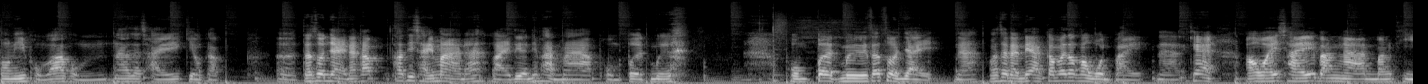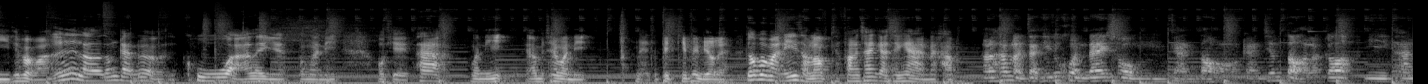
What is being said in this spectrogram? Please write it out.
ตรงนี้ผมว่าผมน่าจะใช้เกี่ยวกับเออแต่ส่วนใหญ่นะครับเท่าที่ใช้มานะ หลายเดือนที่ผ่านมา ผมเปิดมือ ผมเปิดมือซะส่วนใหญ่นะ เพราะฉะนั้นเนี่ยก็ไม่ต้องกังวลไปนะแค่เอาไว้ใช้บางงานบางทีที่แบบว่า เออเราต้องการแบบคูอะอะไรเงี้ยประมาณนี้ โอเค ถ้าวันนี้ไม่ใช่วันนี้ แหมจะปิดคลิปอย่างเดียวเลย ก็ประมาณนี้สำหรับฟังก์ชันการใช้งานนะครับเอาละครับหลังจากที่ทุกคนได้ชมการต่อการเชื่อมต่อแล้วก็มีทั้ง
